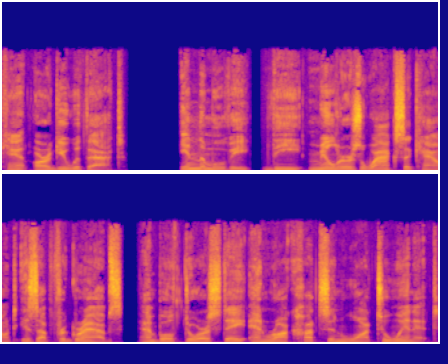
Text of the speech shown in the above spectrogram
Can't argue with that. In the movie, the Miller's Wax account is up for grabs, and both Doris Day and Rock Hudson want to win it.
